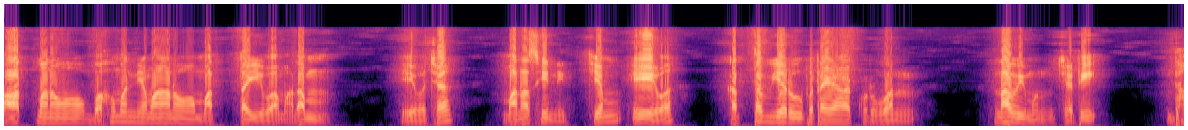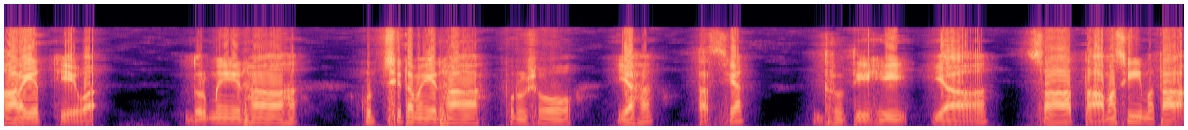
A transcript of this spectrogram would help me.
ఆత్మనో బహుమన్యమానో మత్త ఇవ మదం ఏవచ మనసి నిత్యం ఏవ కర్తవ్యరూపతయా కుర్వన్. న విముంచతి. ధారయత్యేవ. దుర్మేధాః కుత్సితమేధాः పురుషో యః తస్య ధృతిః యా సా తామసీమత.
